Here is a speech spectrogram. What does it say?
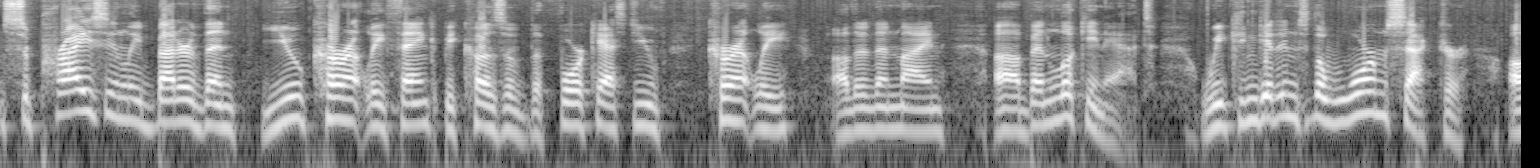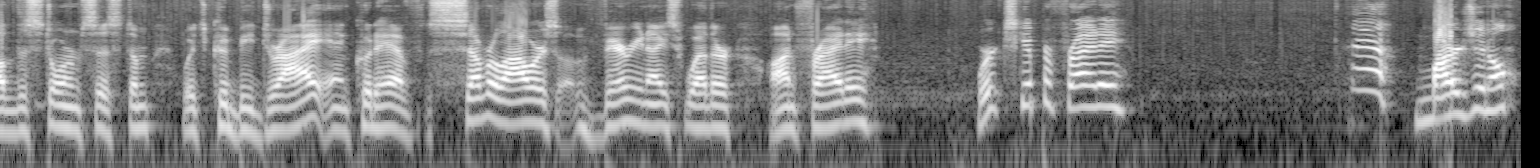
surprisingly better than you currently think because of the forecast you've currently, other than mine, uh, been looking at. We can get into the warm sector of the storm system, which could be dry and could have several hours of very nice weather on Friday. Work Skipper Friday? Marginal.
